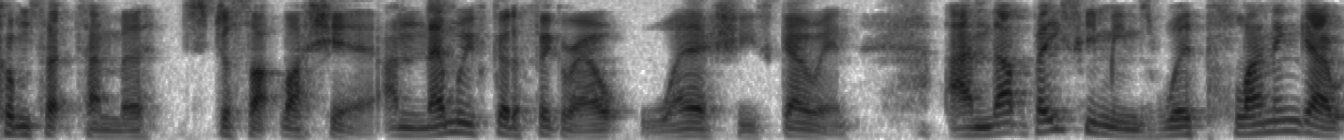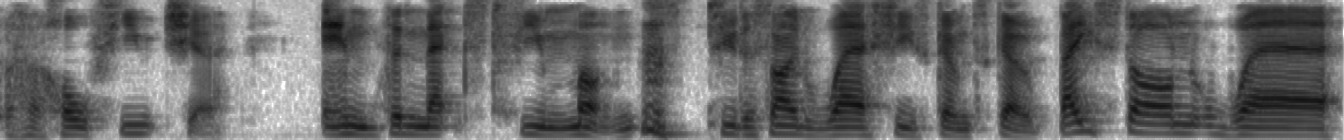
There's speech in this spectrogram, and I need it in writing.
come September, it's just that last year, and then we've got to figure out where she's going, and that basically means we're planning out her whole future in the next few months to decide where she's going to go based on where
